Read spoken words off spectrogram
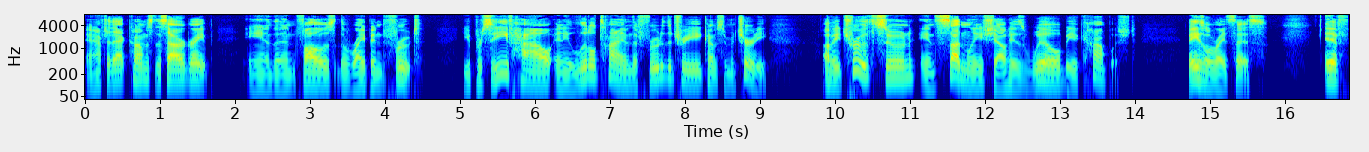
After that comes the sour grape and then follows the ripened fruit. You perceive how in a little time the fruit of the tree comes to maturity. Of a truth, soon and suddenly shall his will be accomplished. Basil writes this If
